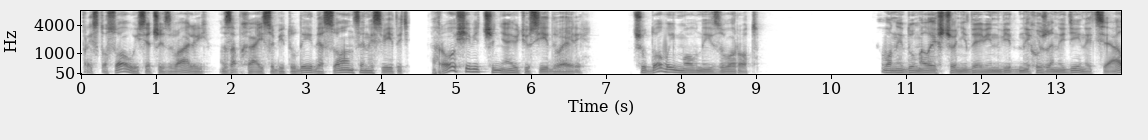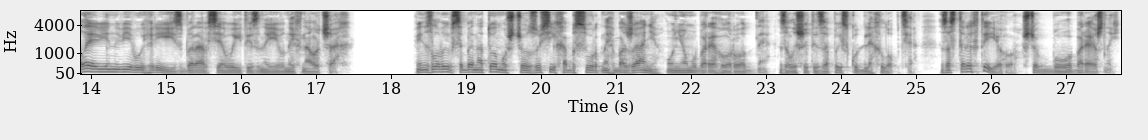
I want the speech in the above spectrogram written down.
пристосовуйся чи звалюй, запхай собі туди, де сонце не світить, гроші відчиняють усі двері. Чудовий мовний зворот. Вони думали, що ніде він від них уже не дінеться, але він вів у грі і збирався вийти з неї в них на очах. Він зловив себе на тому, що з усіх абсурдних бажань у ньому бере гору одне залишити записку для хлопця, застерегти його, щоб був обережний,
